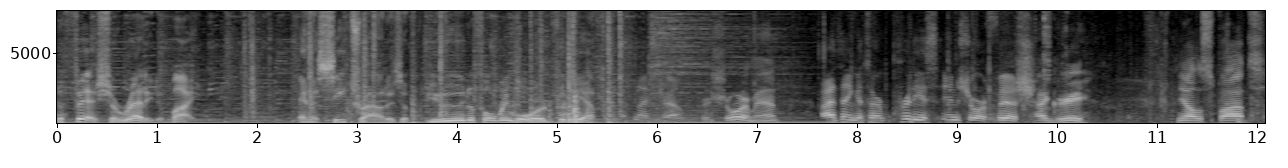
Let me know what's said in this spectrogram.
the fish are ready to bite. And a sea trout is a beautiful reward for the effort. Nice trout. For sure, man. I think it's our prettiest inshore fish. I agree. You know the spots,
